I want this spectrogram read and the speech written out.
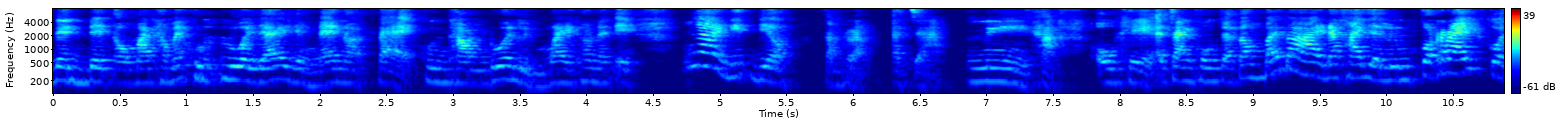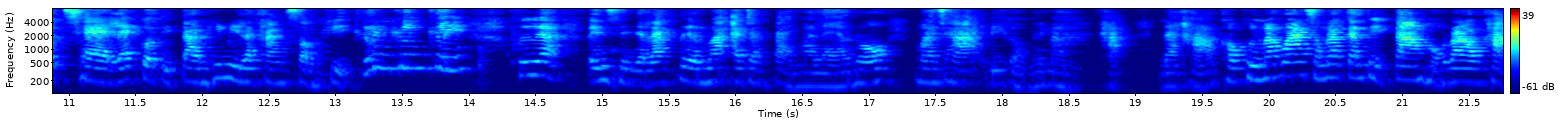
เด่นๆ ออกมาทำให้คุณรวยได้อย่างแน่นอนแต่คุณทำด้วยหรือไม่เท่านั้นเอง ง่ายนิดเดียว สำหรับอาจารย์นี่ค่ะ โอเค อาจารย์คงจะต้องบายบายนะคะ อย่าลืมกดไลค์กดแชร์ และกดติดตามที่มีระฆังสองขีดกลิ้งกลิ้งกลิ้งเพื่อเป็นสัญลักษณ์เตือนว่าอาจารย์ต่ายมาแล้วเนาะมาช้าดีกว่าไม่มาค่ะนะคะ ขอบคุณมากๆสำหรับการติดตามของเราค่ะ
